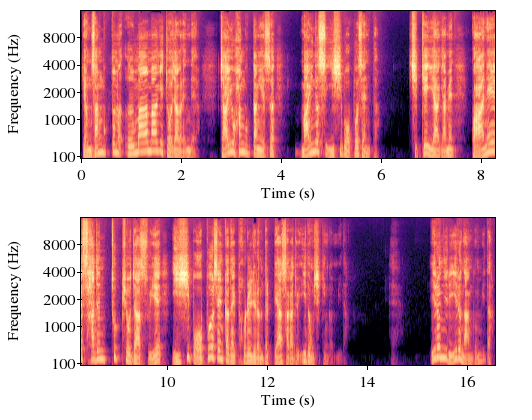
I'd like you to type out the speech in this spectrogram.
경상북도는 어마어마하게 조작을 했네요. 자유한국당에서 마이너스 25% 쉽게 이야기하면 관내 사전투표자 수의 25%까지 표를 여러분들 빼앗아 가지고 이동시킨 겁니다. 예. 이런 일이 일어난 겁니다.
